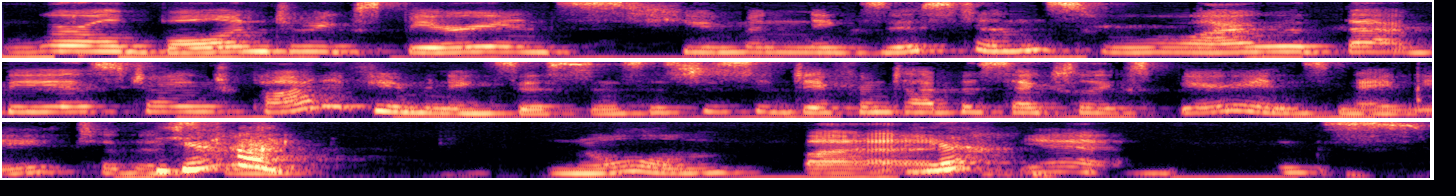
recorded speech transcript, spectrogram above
we're all born to experience human existence. Why would that be a strange part of human existence? It's just a different type of sexual experience, maybe, to the yeah. norm. But yeah, yeah it's,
